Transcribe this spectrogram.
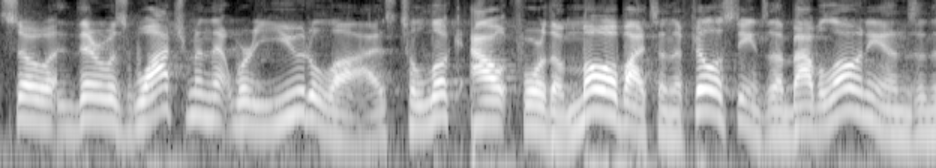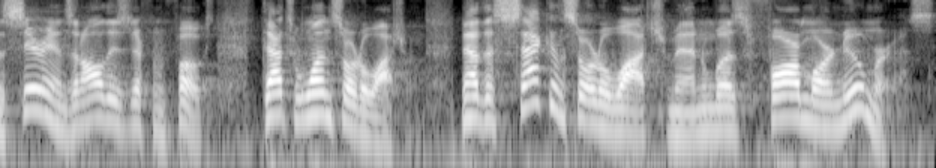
So there was watchmen that were utilized to look out for the Moabites and the Philistines and the Babylonians and the Syrians and all these different folks. That's one sort of watchman. Now, the second sort of watchman was far more numerous.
